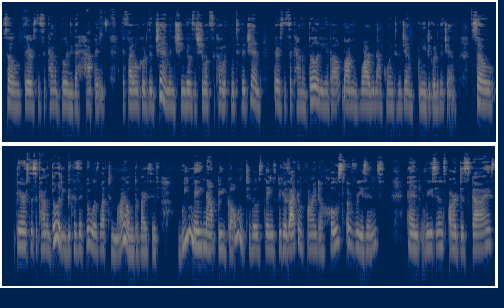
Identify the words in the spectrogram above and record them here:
So there's this accountability that happens. If I don't go to the gym and she knows that she wants to come with me to the gym, there's this accountability about, mommy, why are we not going to the gym? We need to go to the gym. So there's this accountability because if it was left to my own devices, we may not be going to those things because I can find a host of reasons, and reasons are disguised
